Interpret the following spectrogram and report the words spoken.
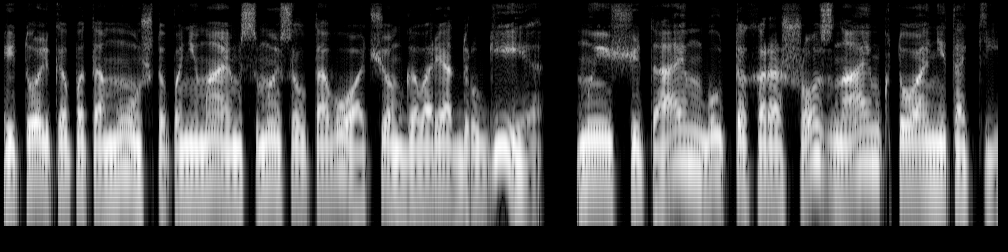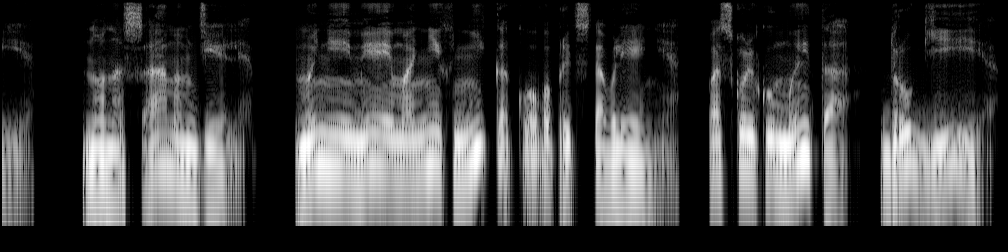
И только потому, что понимаем смысл того, о чем говорят другие, мы считаем, будто хорошо знаем, кто они такие. Но на самом деле мы не имеем о них никакого представления, поскольку мы-то другие.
